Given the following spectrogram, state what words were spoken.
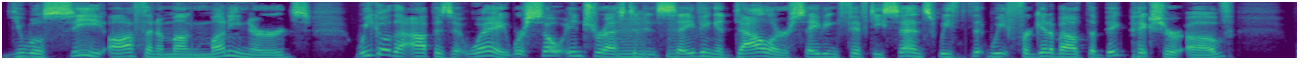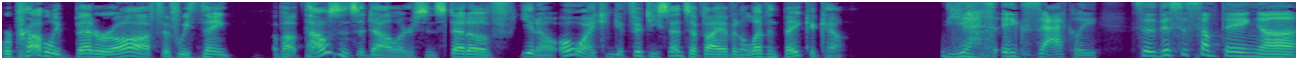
you will see often among money nerds, we go the opposite way. We're so interested mm-hmm. in saving a dollar, saving 50 cents, we th- we forget about the big picture of we're probably better off if we think about thousands of dollars instead of, you know, oh, I can get 50 cents if I have an 11th bank account. Yes, exactly. So this is something uh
